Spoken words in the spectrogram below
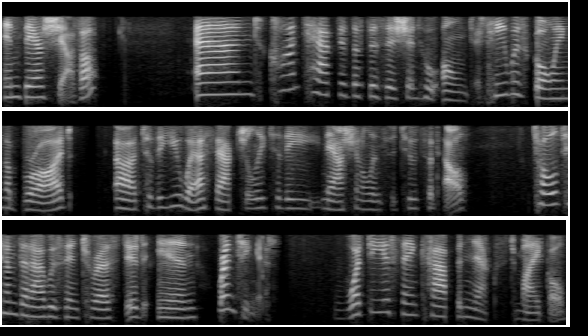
in Beersheba and contacted the physician who owned it. He was going abroad uh, to the U.S., actually, to the National Institutes of Health. Told him that I was interested in renting it. What do you think happened next, Michael,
